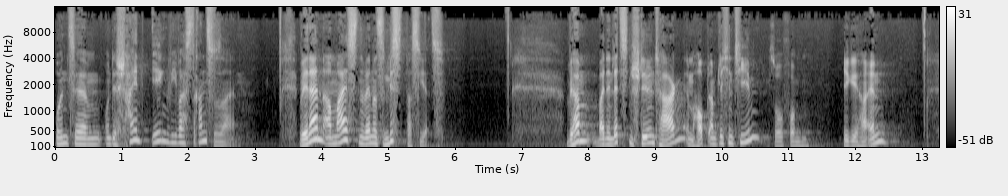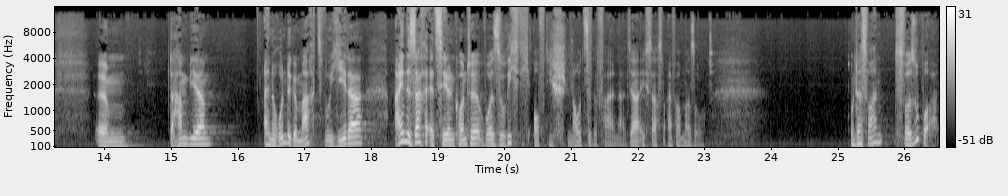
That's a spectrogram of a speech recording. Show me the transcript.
und, ähm, und es scheint irgendwie was dran zu sein. Wir lernen am meisten, wenn uns Mist passiert. Wir haben bei den letzten stillen Tagen im hauptamtlichen Team, so vom EGHN, ähm, da haben wir eine Runde gemacht, wo jeder eine Sache erzählen konnte, wo er so richtig auf die Schnauze gefallen hat. Ja, ich sag's einfach mal so. Und das war, das war super.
